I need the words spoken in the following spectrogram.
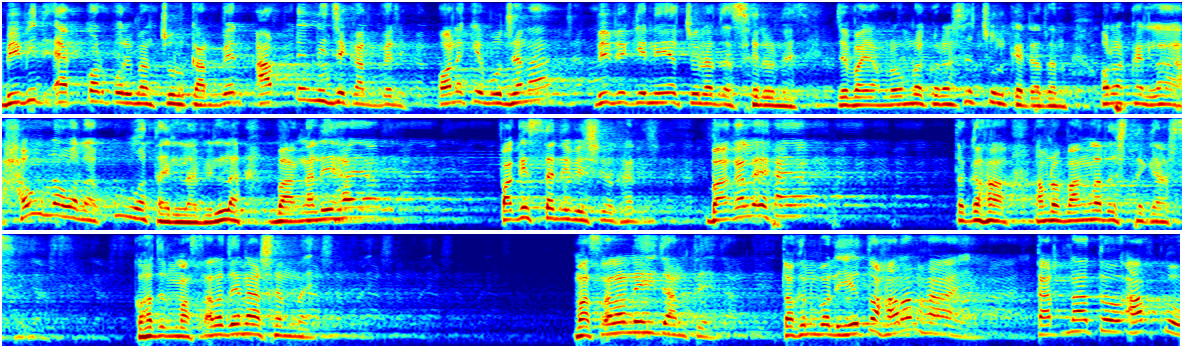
বিবির এক কর পরিমাণ চুল কাটবেন। আপনি নিজে কাটবেন। অনেকে বোঝে না, বিবিকে নিয়ে চলে যায় সেলুনে যে, ভাই, আমরা উমরা করে আসছি, চুল কেটে দেন। ওরা কাল্লা হাউলাওয়ালা কুয়াতা ইল্লা বিল্লাহ। বাঙালি হায়া, পাকিস্তানি বেশি ওখানে। বাঙালি হায়া তো কাহা আমরা বাংলাদেশ থেকে আসছি। কহাদের মাসালা জেনে আসেন নাই? মাসালা নেই জানতে। তখন বলি, এ তো হারাম হায়। কাটনা তো আপকো।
